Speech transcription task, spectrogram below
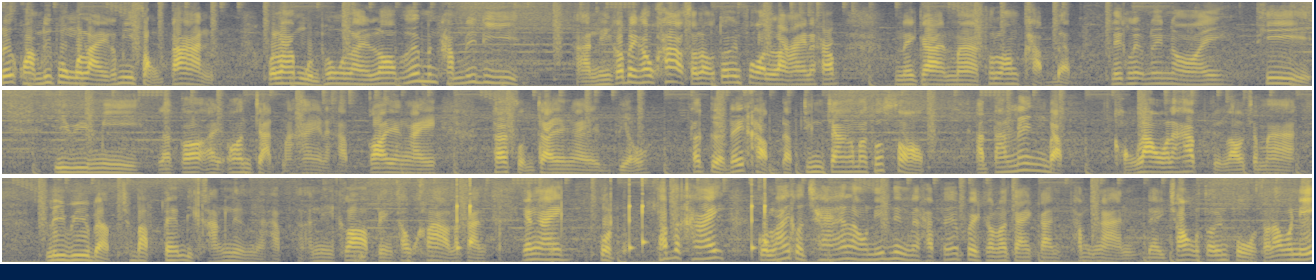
ด้วยความที่พวงมาลัยเขามี 2 ต้าน เวลาหมุนพวงมาลัยรอบเฮ้ยมันทำได้ดี อันนี้ก็เป็นคร่าวๆสำหรับตัวอินฟออนไลน์นะครับ ในการมาทดลองขับแบบเล็กๆน้อยๆที่ EV มีแล้วก็ Ion จัดมาให้นะครับ ก็ยังไงถ้าสนใจยังไง เดี๋ยว ถ้าเกิดได้ขับแบบจริงจังมาทดสอบอัตราเร่งแบบของเรานะครับเดี๋ยวเราจะมารีวิวแบบฉบับเต็มอีกครั้งหนึ่งนะครับ อันนี้ก็เป็นคร่าวๆแล้วกัน ยังไงกด ซับสไครต์กดไลค์กดแชร์ให้เรานิดนึงนะครับเพื่อเป็นกำลังใจการทำงานในช่องต้นโฟสำหรับวันนี้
